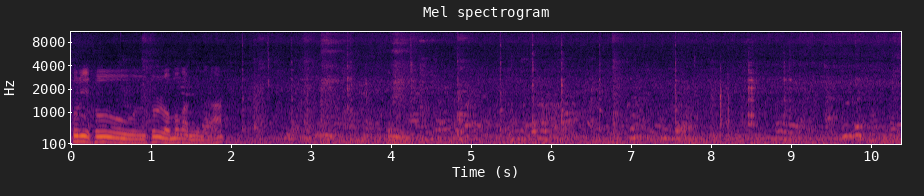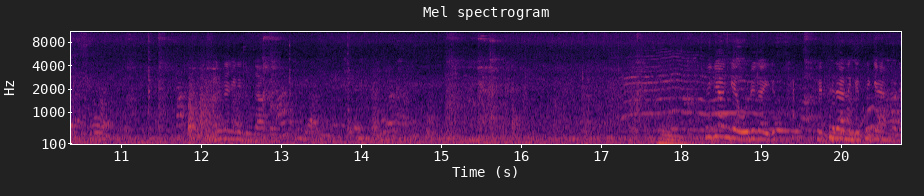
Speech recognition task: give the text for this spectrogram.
술이 술술 넘어갑니다. 음. 여기다 이게 좀 잡아요. 특이한 게 우리가 이게 대패라는 게 특이한 거네.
